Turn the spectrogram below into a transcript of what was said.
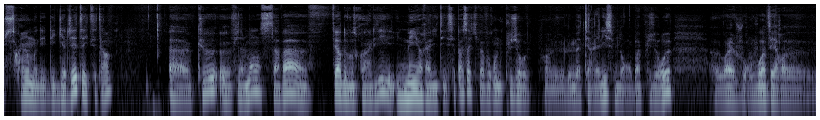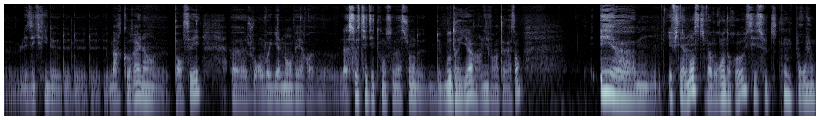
sais rien moi, des gadgets, etc euh, que euh, finalement ça va faire de votre réalité une meilleure réalité. C'est pas ça qui va vous rendre plus heureux. le, matérialisme ne rend pas plus heureux. Euh, voilà, je vous renvoie vers les écrits de, de, de, Marc Aurel, hein, Pensée. je vous renvoie également vers La société de consommation de, Baudrillard, un livre intéressant. Et, et, finalement, ce qui va vous rendre heureux, c'est ce qui compte pour vous.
